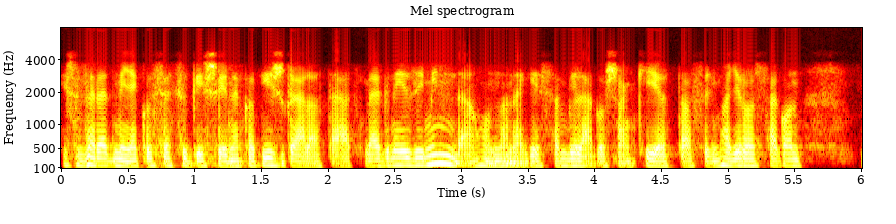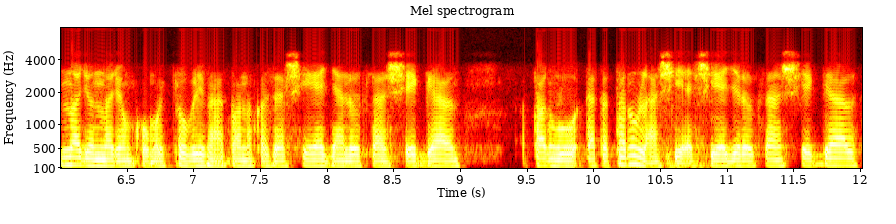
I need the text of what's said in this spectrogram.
és az eredmények összefüggésének a vizsgálatát megnézi, mindenhonnan egészen világosan kijött az, hogy Magyarországon nagyon-nagyon komoly problémák vannak az esélyegyenlőtlenséggel, a tanuló, tehát a tanulási esélyegyenlőtlenséggel,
